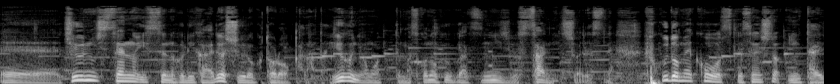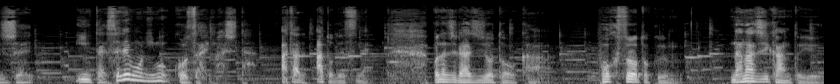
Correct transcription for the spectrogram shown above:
えー、中日戦の一戦の振り返りを収録取ろうかなというふうに思ってます。この9月23日はですね、福留孝介選手の引退試合、引退セレモニーもございました。あ、とですね、同じラジオトーカー、フォックスロート君、7時間という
